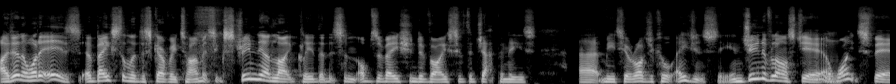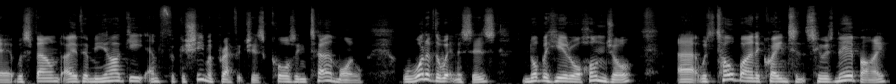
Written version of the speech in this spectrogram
I don't know what it is. Uh, Based on the discovery time, it's extremely unlikely that it's an observation device of the Japanese uh, Meteorological Agency. In June of last year, a white sphere was found over Miyagi and Fukushima prefectures, causing turmoil. One of the witnesses, Nobuhiro Honjo, uh, was told by an acquaintance who was nearby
